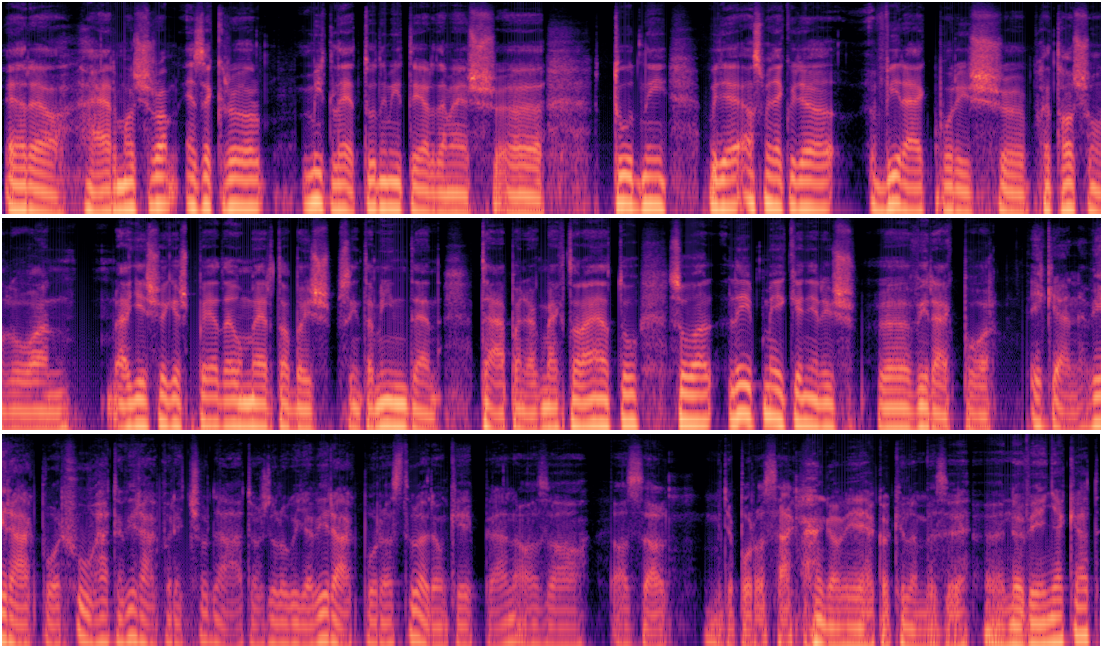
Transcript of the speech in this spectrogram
erre a hármasra. Ezekről mit lehet tudni, mit érdemes uh, tudni? Ugye azt mondják, hogy a virágpor is uh, hát hasonlóan egészséges például, mert abban is szinte minden tápanyag megtalálható. Szóval lép mékenyér is uh, virágpor. Igen, virágpor. Fú, hát a virágpor egy csodálatos dolog. Ugye a virágpor az tulajdonképpen az a, azzal ugye porozzák meg a méhek a különböző növényeket,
